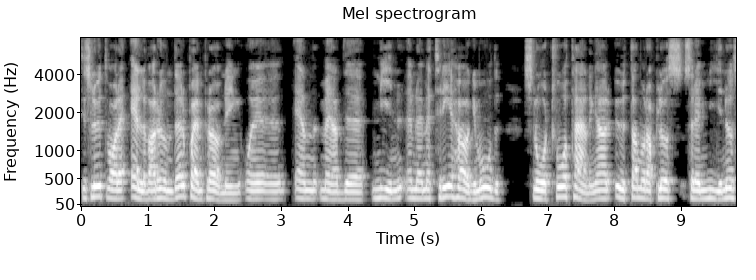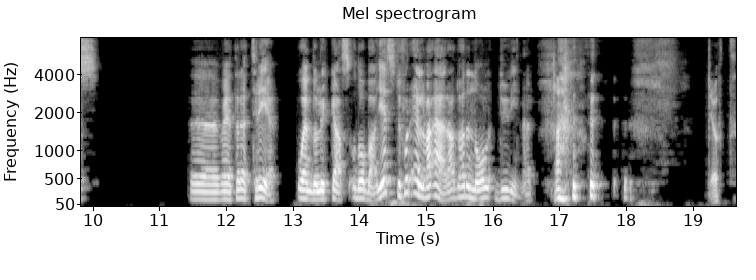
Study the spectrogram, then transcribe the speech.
till slut var det 11 runder på en prövning och en med, min, en med tre högmod slår två tärningar utan några plus så det är minus eh, vad heter det? Tre. Och ändå lyckas. Och då bara yes, du får 11 ära, du hade noll, du vinner. Gött.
